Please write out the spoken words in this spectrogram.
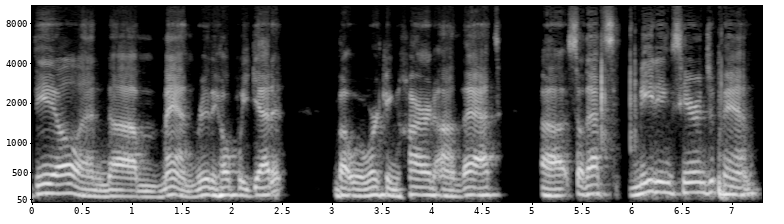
deal, and um, man, really hope we get it. But we're working hard on that. Uh, so that's meetings here in Japan.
